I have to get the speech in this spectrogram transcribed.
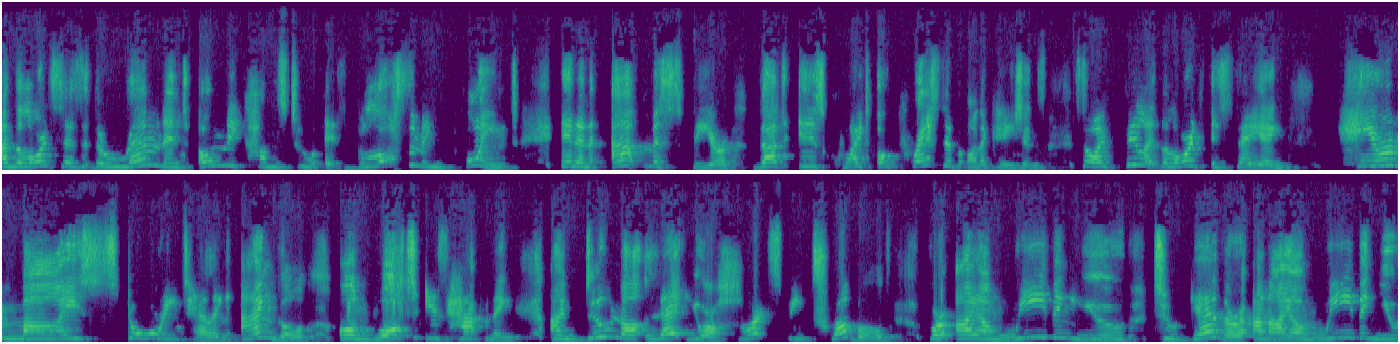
And the Lord says that the remnant only comes to its blossoming point in an atmosphere that is quite oppressive on occasions. So I feel like the Lord is saying, hear my storytelling angle on what is happening and do not let your hearts be troubled for i am weaving you together and i am weaving you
